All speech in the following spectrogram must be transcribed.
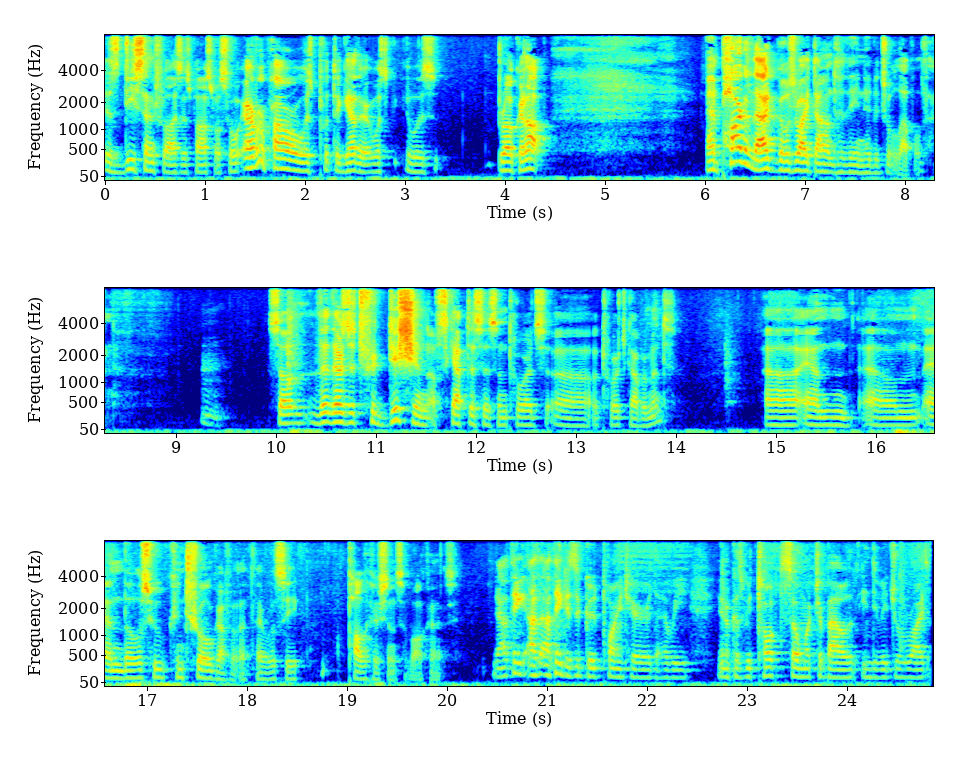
as decentralized as possible. So wherever power was put together it was it was broken up and part of that goes right down to the individual level then mm. so th- there's a tradition of skepticism towards uh, towards government uh, and um, and those who control government. I will see politicians of all kinds. Yeah, I think I, I think it's a good point here that we you know because we talked so much about individual rights,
